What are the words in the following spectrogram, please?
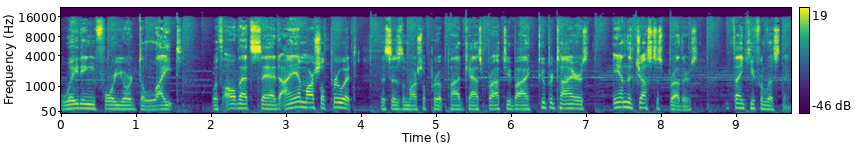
waiting for your delight. With all that said, I am Marshall Pruett. This is the Marshall Pruett Podcast brought to you by Cooper Tires and the Justice Brothers. Thank you for listening.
